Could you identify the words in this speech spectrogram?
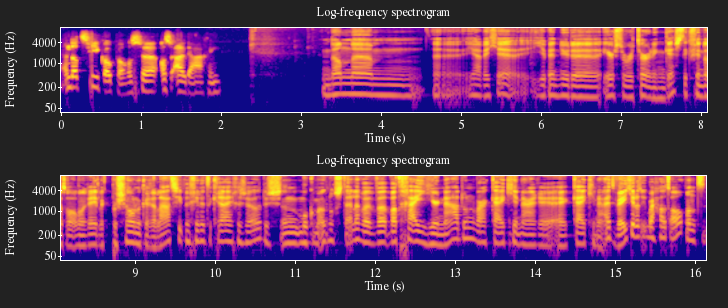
En dat zie ik ook wel als, uh, als uitdaging. En dan, um, uh, ja, weet je, je bent nu de eerste returning guest. Ik vind dat we al een redelijk persoonlijke relatie beginnen te krijgen zo. Dus dan moet ik hem ook nog stellen. Wat, wat ga je hierna doen? Waar kijk je, naar, uh, kijk je naar uit? Weet je dat überhaupt al? Want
